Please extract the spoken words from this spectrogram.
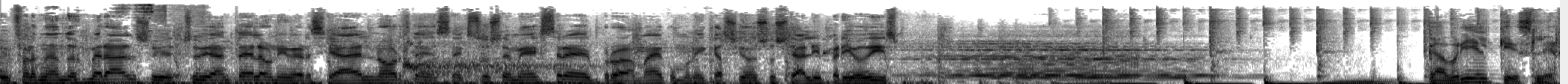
Soy Fernando Esmeral, soy estudiante de la Universidad del Norte en sexto semestre del programa de Comunicación Social y Periodismo. Gabriel Kessler,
